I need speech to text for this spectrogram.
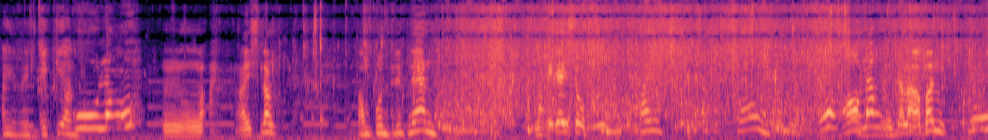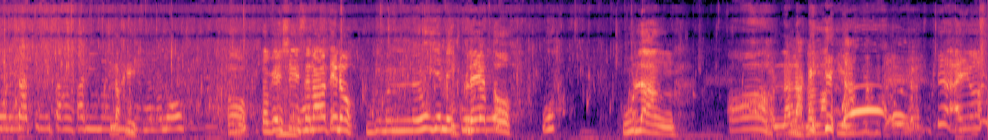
Ay, reject yan. Kulang oh. Oo nga. Ayos lang. Ang food trip na yan. Laki guys, oh. Ay, wow. Oh, kulang. May kalaban. Yung uli natin itang kanina. yung Laki. Hindi man ano. Oh, ito guys, yung isa natin, oh. Hindi man ano. Yan ay kulang. Kompleto. Oh. Kulang. Oh. Ang lalaki. Ayos.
